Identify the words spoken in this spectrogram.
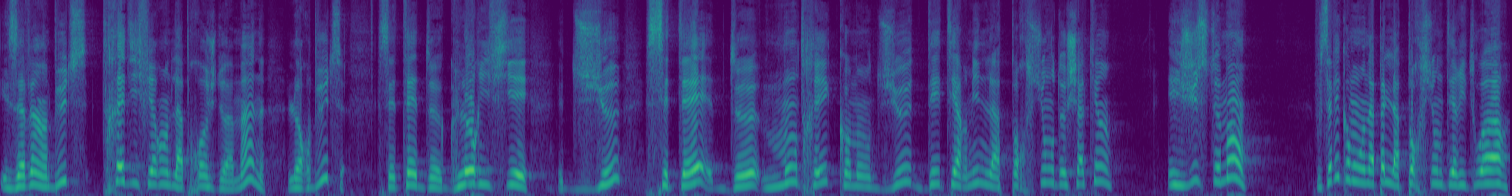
ils avaient un but très différent de l'approche de Haman. Leur but, c'était de glorifier Dieu, c'était de montrer comment Dieu détermine la portion de chacun. Et justement, vous savez comment on appelle la portion de territoire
